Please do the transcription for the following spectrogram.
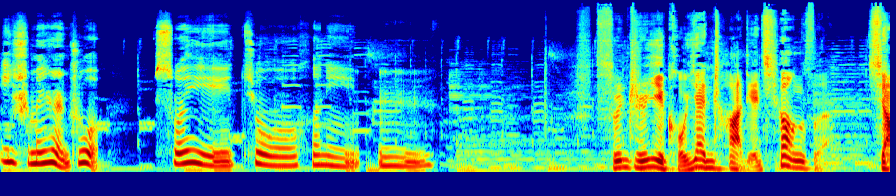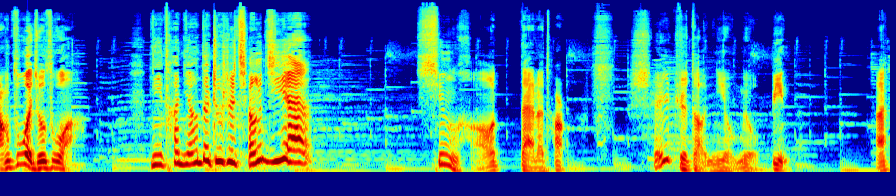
一时没忍住，所以就和你……嗯。孙志一口烟差点呛死，想做就做，你他娘的这是强奸！幸好戴了套，谁知道你有没有病？哎，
